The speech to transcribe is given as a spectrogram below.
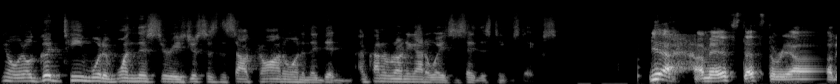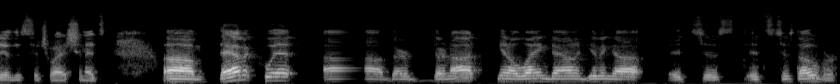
you know a good team would have won this series just as the South Carolina one, and they didn't. I'm kind of running out of ways to say this team stinks. Yeah, I mean it's that's the reality of the situation. It's um, they haven't quit. Uh, they're they're not you know laying down and giving up. It's just it's just over.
